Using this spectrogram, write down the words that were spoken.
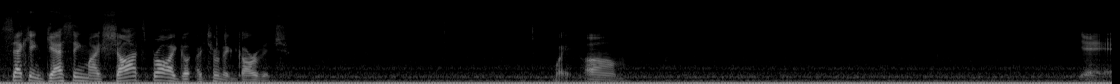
second guessing my shots, bro, I go, I turn to garbage. Wait, um. Yeah.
